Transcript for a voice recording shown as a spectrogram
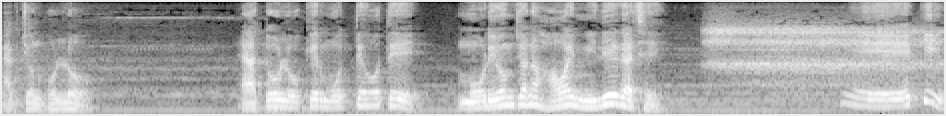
একজন বলল, এত লোকের মধ্যে হতে মরিয়ম যেন হাওয়ায় মিলিয়ে গেছে। এ কি,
